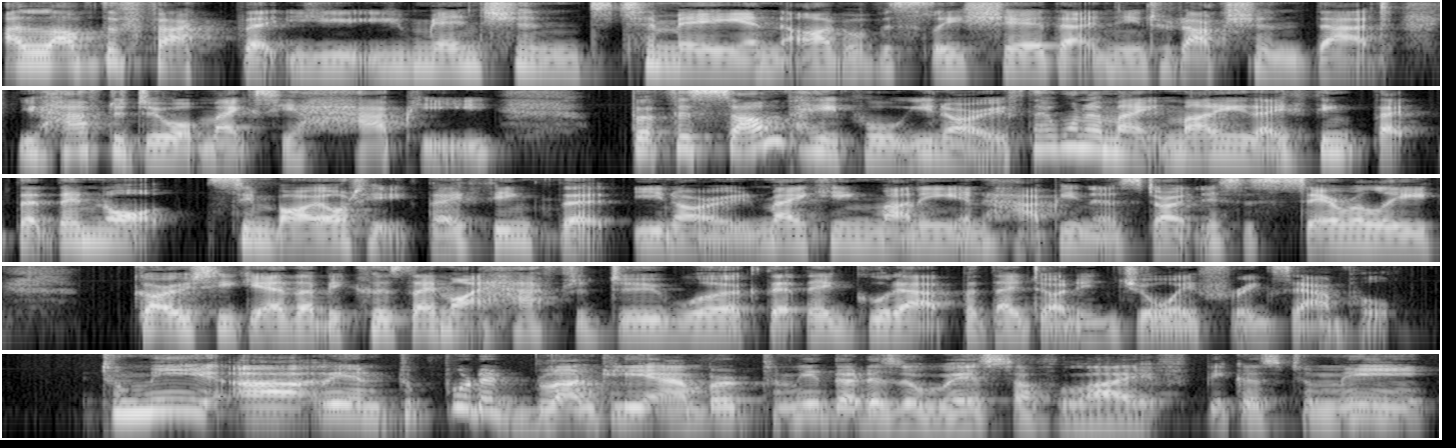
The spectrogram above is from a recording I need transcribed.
I love the fact that you you mentioned to me, and I've obviously shared that in the introduction, that you have to do what makes you happy. But for some people, you know, if they want to make money, they think that that they're not symbiotic. They think that you know making money and happiness don't necessarily go together because they might have to do work that they're good at but they don't enjoy, for example to me, uh, I mean, to put it bluntly, Amber, to me, that is a waste of life because to me,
